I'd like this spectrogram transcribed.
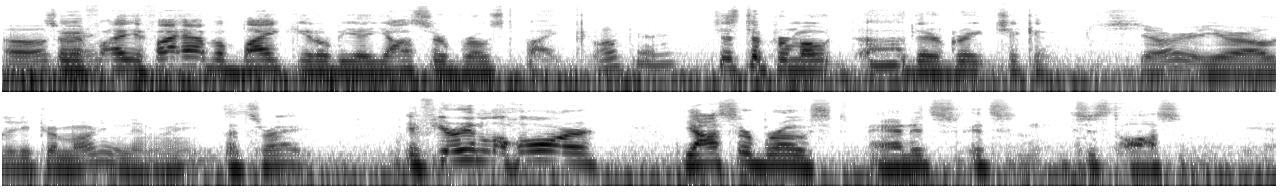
Oh, So if I if I have a bike, it'll be a Yasser Broast bike, Okay, just to promote uh, their great chicken. sure. You're already promoting them, right? That's right. If you're in Lahore, Yasser Broast, man, it's it's it's just awesome. Yeah.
